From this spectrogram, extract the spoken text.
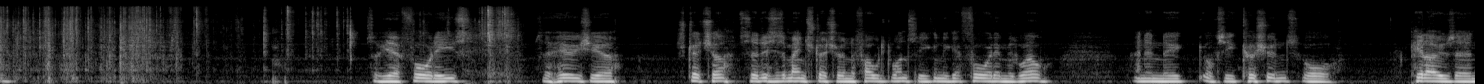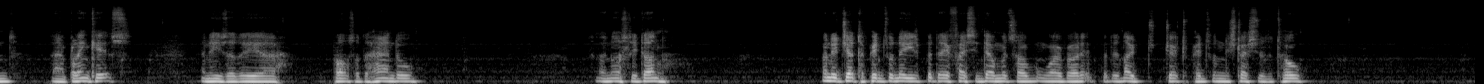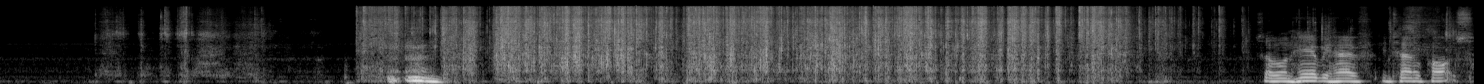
So yeah, four of these. So here is your stretcher. So this is the main stretcher and the folded one, so you're going to get four of them as well. And then the obviously cushions or pillows and uh, blankets. And these are the uh, parts of the handle. So nicely done. Only ejector pins on these, but they're facing downwards, so I won't worry about it. But there's no ejector pins on the stretchers at all. so on here we have internal parts.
